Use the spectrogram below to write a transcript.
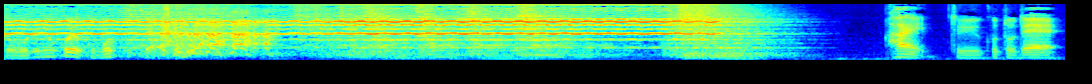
と俺の声こもってたはい。ということで、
